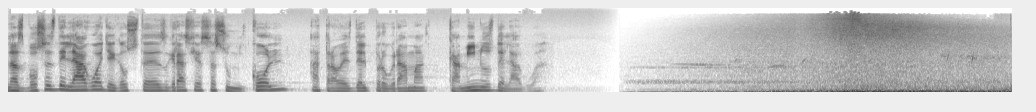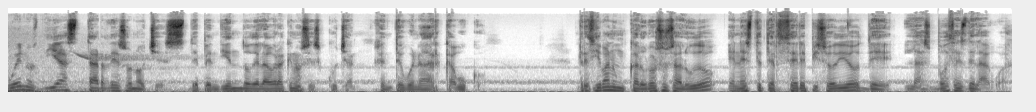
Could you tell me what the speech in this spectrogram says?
Las Voces del Agua llega a ustedes gracias a Sumicol a través del programa Caminos del Agua. Buenos días, tardes o noches, dependiendo de la hora que nos escuchan, gente buena de Arcabuco. Reciban un caluroso saludo en este tercer episodio de Las Voces del Agua.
